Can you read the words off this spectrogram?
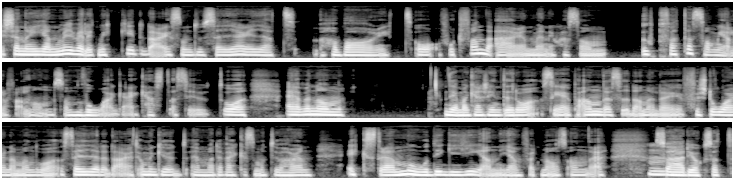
känner igen mig väldigt mycket i det där som du säger i att ha varit och fortfarande är en människa som uppfattas som i alla fall någon som vågar kasta sig ut. Och även om det man kanske inte då ser på andra sidan eller förstår när man då säger det där att, oh men gud Emma, det verkar som att du har en extra modig gen jämfört med oss andra. Mm. Så är det också att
